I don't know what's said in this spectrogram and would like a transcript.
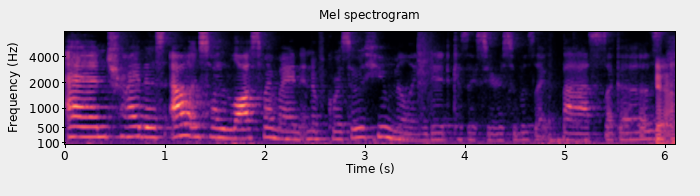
and try this out. And so I lost my mind. And of course, I was humiliated because I seriously was like, bye, suckers. Yeah.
